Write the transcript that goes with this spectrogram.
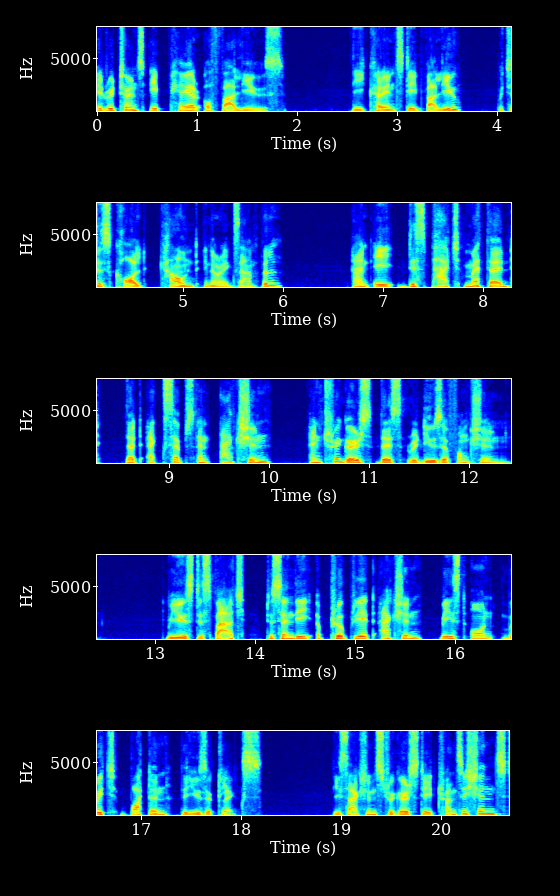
it returns a pair of values. The current state value, which is called count in our example, and a dispatch method that accepts an action and triggers this reducer function. We use dispatch to send the appropriate action based on which button the user clicks. These actions trigger state transitions,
